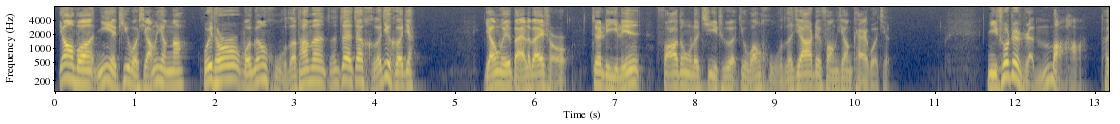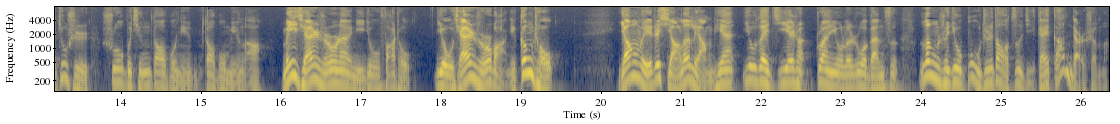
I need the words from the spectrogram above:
要不你也替我想想啊？回头我跟虎子他们再再合计合计。杨伟摆了摆手，这李林发动了汽车，就往虎子家这方向开过去了。你说这人吧，哈，他就是说不清道不明，道不明啊。没钱时候呢，你就发愁；有钱时候吧，你更愁。杨伟这想了两天，又在街上转悠了若干次，愣是就不知道自己该干点什么。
